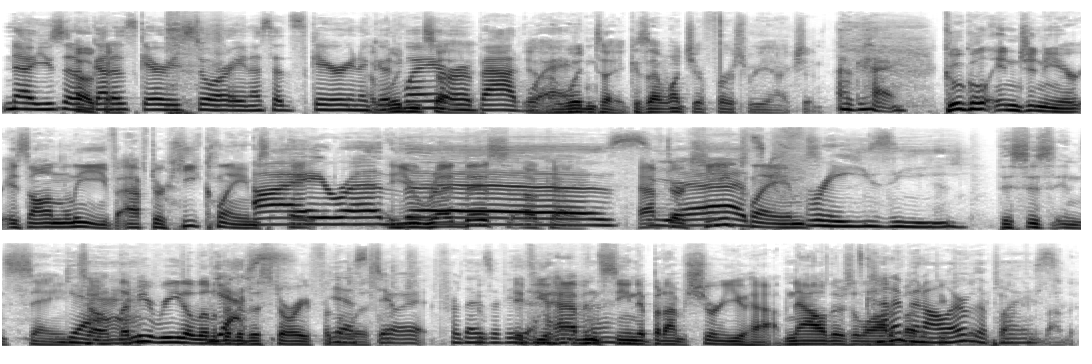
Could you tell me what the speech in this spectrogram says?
No, you said I've got a scary story, and I said scary in a good way or a bad Yeah, way. I wouldn't tell you because I want your first reaction. Okay. Google engineer is on leave after he claims. I a- read You read this? Okay. After Yeah, he claims crazy. this is insane. Yeah. So let me read a little bit of the story for the Yes, listeners. do it. For those of you if you haven't seen it, but I'm sure you have. Now there's a lot kind of of been all over the place. About it.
